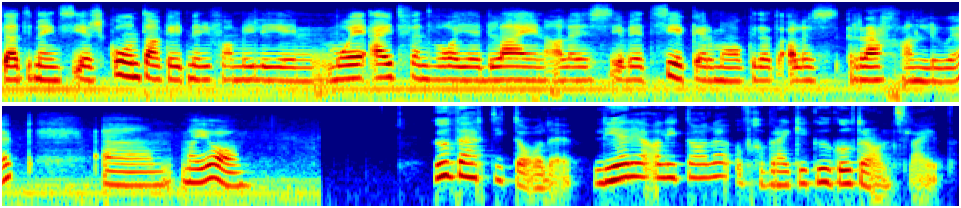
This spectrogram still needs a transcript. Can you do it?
dat mens eers kontak het met die familie en mooi uitvind waar jy bly en alles, jy weet seker maak dat alles reg gaan loop. Ehm um, maar ja. Hoe werk die tale? Leer jy al die tale of gebruik jy Google Translate?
